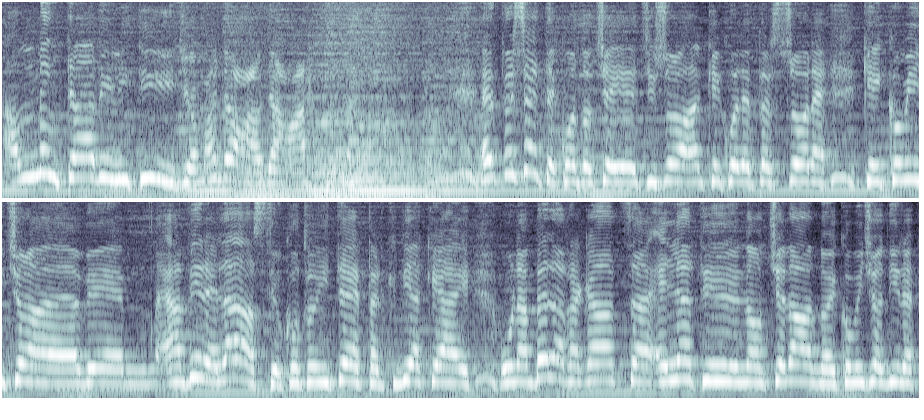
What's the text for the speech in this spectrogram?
aumentare il litigio. Ma no, dai. È presente quando ci sono anche quelle persone che cominciano a ave- a avere l'astio contro di te per via che hai una bella ragazza e gli altri non ce l'hanno e cominciano a dire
